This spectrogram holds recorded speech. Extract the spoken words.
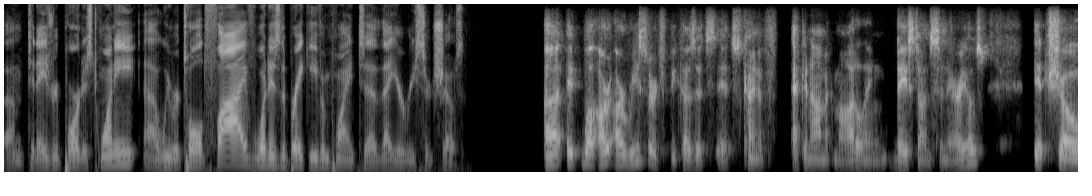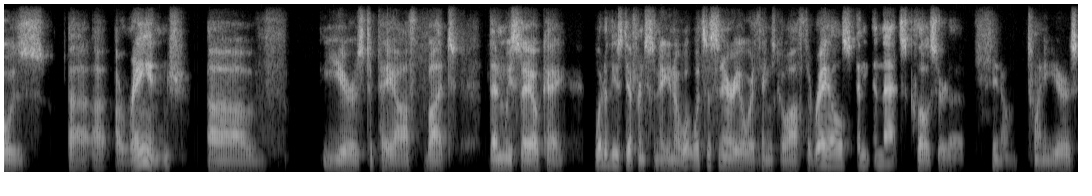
Um, today's report is 20. Uh, we were told five. What is the break even point uh, that your research shows? Uh, it, well, our, our research, because it's it's kind of economic modeling based on scenarios, it shows uh, a, a range of years to pay off. But then we say, okay, what are these different scenarios? You know, what, what's a scenario where things go off the rails? And, and that's closer to, you know, 20 years.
